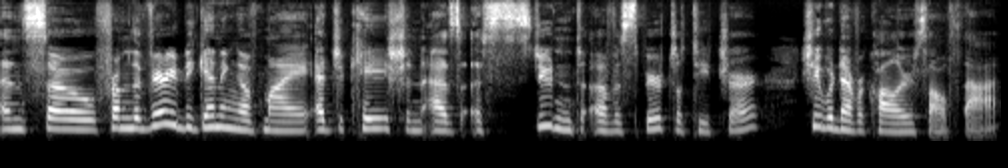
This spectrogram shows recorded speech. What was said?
And so, from the very beginning of my education as a student of a spiritual teacher, she would never call herself that.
